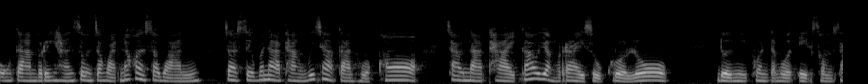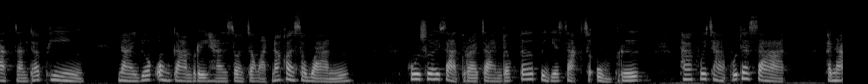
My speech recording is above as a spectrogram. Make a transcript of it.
องค์การบริหารส่วนจังหวัดนครสวรรค์จัดเสวนาทางวิชาการหัวข้อ ชาวนาไทยก้าวอย่างไรสู่ครัวโลก โดยมีพลตำรวจเอกสมศักดิ์จันทพิงค์นายกองค์การบริหารส่วนจังหวัดนครสวรรค์ ผู้ช่วยศาสตราจารย์ดรปิยศักดิ์สอุ่มพฤกษ์ภาควิชาพุทธศาสตร์ คณะ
